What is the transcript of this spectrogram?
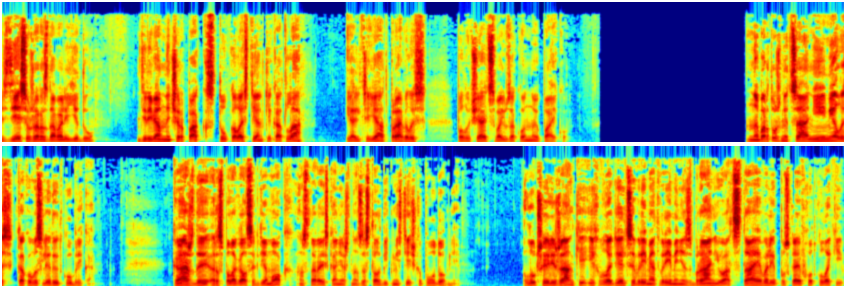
Здесь уже раздавали еду. Деревянный черпак стукал о стенки котла, и Альтия отправилась получать свою законную пайку. На борту жнеца не имелось какого следует кубрика. Каждый располагался где мог, стараясь, конечно, застолбить местечко поудобнее. Лучшие лежанки их владельцы время от времени с бранью отстаивали, пуская в ход кулаки.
